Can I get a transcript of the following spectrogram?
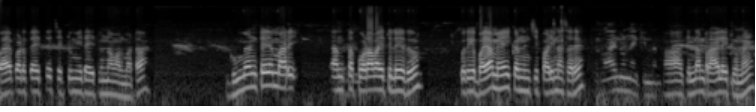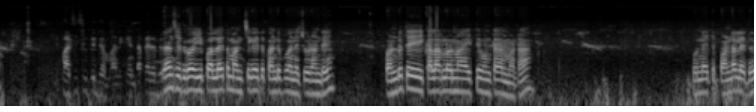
భయపడుతూ అయితే చెట్టు మీద అవుతున్నాం అనమాట గుమ్మి అంటే మరి అంత పొడవ అయితే లేదు. కొద్దిగా భయమే ఇక్కడ నుంచి పడినా సరే. రాయలు ఉన్నాయి కింద. కింద రాయలు అయితే ఉన్నాయి. ఫ్రెండ్స్ ఇదిగో ఈ పళ్ళు అయితే మంచిగా అయితే పండిపోయినాయి చూడండి. పండితే ఈ కలర్లోనే అయితే ఉంటాయన్నమాట. కొన్ని అయితే పండలేదు.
